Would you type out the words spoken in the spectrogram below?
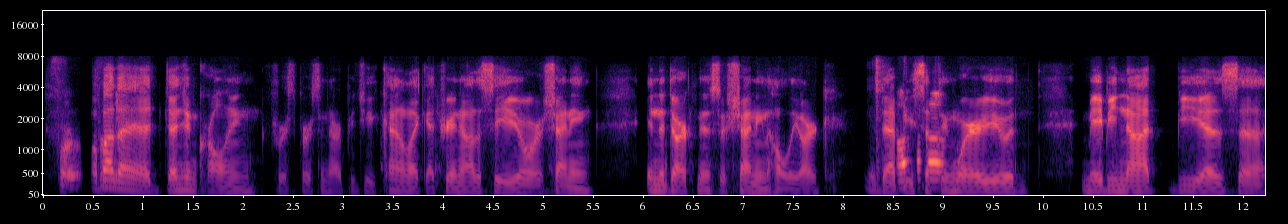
For what for about me. a dungeon crawling first person RPG, kind of like Etrian Odyssey or Shining in the Darkness or Shining the Holy Ark? Would that be uh, something where you would maybe not be as uh,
